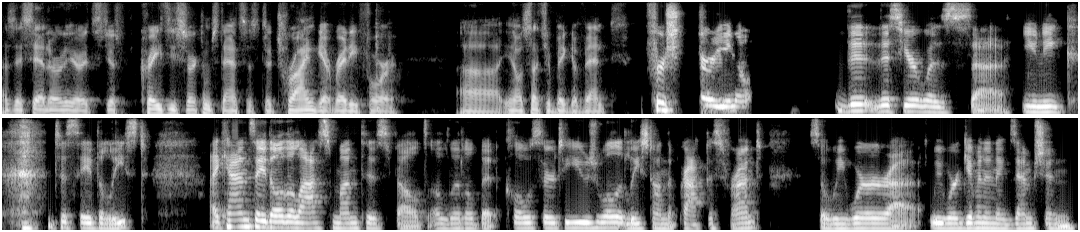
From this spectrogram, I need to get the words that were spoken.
As I said earlier, it's just crazy circumstances to try and get ready for uh, you know, such a big event. For sure, you know, this year was uh, unique to say the least. I can say though the last month has felt a little bit closer to usual, at least on the practice front. So we were uh, we were given an exemption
